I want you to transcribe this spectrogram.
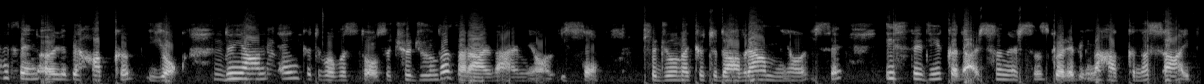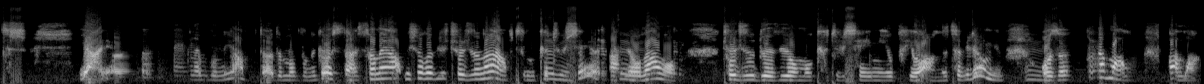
Kimsenin öyle bir hakkı yok. Tabii. Dünyanın en kötü babası da olsa çocuğuna zarar vermiyor ise, çocuğuna kötü davranmıyor ise istediği kadar sınırsız görebilme hakkına sahiptir. Yani öğretmene bunu yaptı, adama bunu göster. Sana yapmış olabilir, çocuğuna yaptı mı kötü Tabii, bir şey? Önemli olan o. Çocuğu dövüyor mu, kötü bir şey mi yapıyor anlatabiliyor muyum? Evet. O zaman tamam ama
